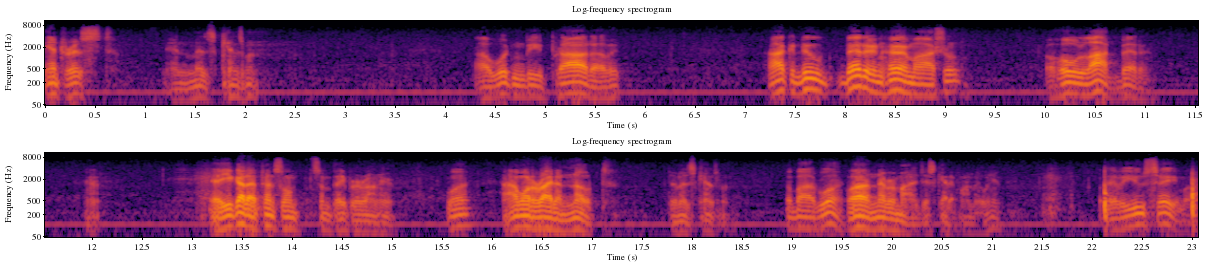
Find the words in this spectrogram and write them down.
interest in Miss Kinsman? I wouldn't be proud of it. I could do better than her, Marshal. A whole lot better. Yeah, you got a pencil and some paper around here. What? I want to write a note to Miss Kinsman. About what? Well, never mind. Just get it for me, will you? Whatever you say, Marshal.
